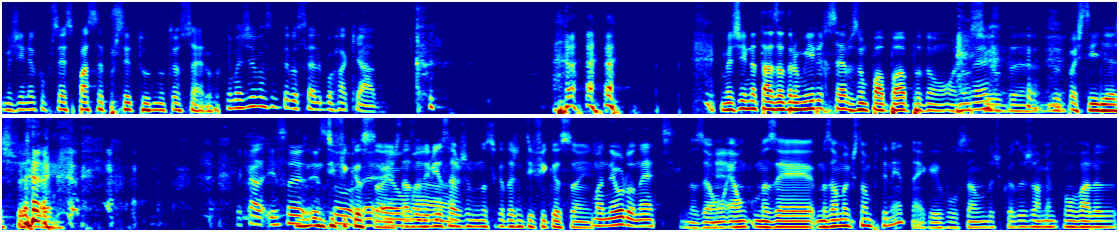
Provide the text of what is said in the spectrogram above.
Imagina que o processo passa por ser tudo no teu cérebro. Imagina você ter o cérebro hackeado. Imagina estás a dormir e recebes um pop-up de um anúncio de, de pastilhas. Cara, isso é. isso notificações. é- é Estás a uma- e sabes não sei quantas notificações. Uma neuronet. Mas é, um, É. é. um, mas, é, mas é uma questão pertinente, né? que a evolução das coisas realmente vão levar a.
